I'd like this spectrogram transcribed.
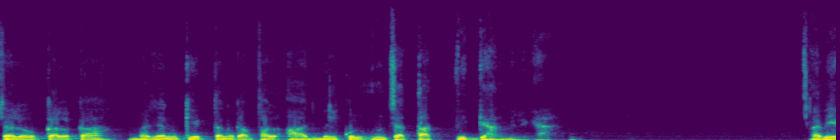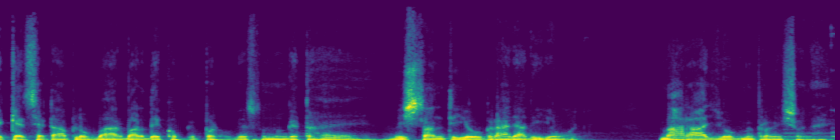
चलो कल का भजन कीर्तन का फल आज बिल्कुल ऊँचा तात्विक ज्ञान मिल गया। अब ये कैसेट आप लोग बार बार देखोगे, पढ़ोगे, सुनोगे तो है विश्रांति योग, राजादी योग, महाराज योग में प्रवेश हो जाए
